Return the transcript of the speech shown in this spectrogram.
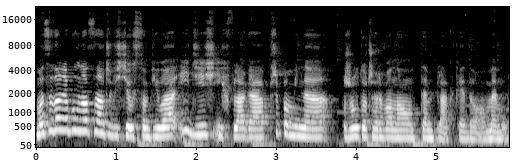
Macedonia Północna oczywiście ustąpiła i dziś ich flaga przypomina żółto-czerwoną templatkę do memów.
